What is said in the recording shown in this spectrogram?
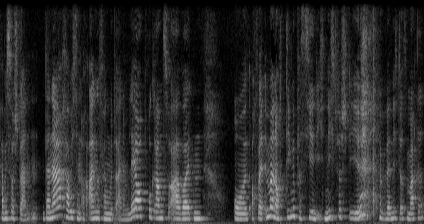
habe ich es verstanden. Danach habe ich dann auch angefangen, mit einem Layout-Programm zu arbeiten. Und auch wenn immer noch Dinge passieren, die ich nicht verstehe, wenn ich das mache,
